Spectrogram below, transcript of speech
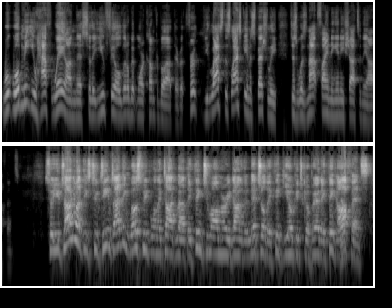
we'll, we'll meet you halfway on this so that you feel a little bit more comfortable out there. But for last this last game especially, just was not finding any shots in the offense. So you talk about these two teams. I think most people, when they talk about, it, they think Jamal Murray, Donovan Mitchell, they think Jokic, Gobert, they think yep. offense.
